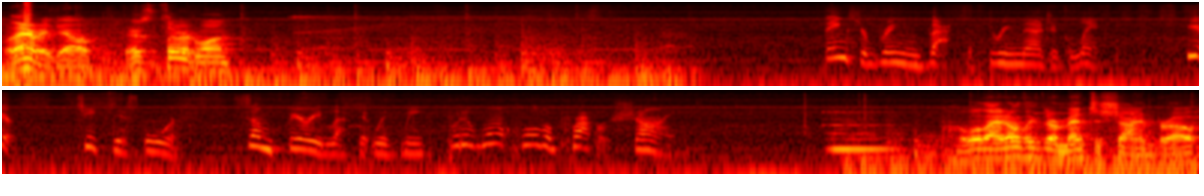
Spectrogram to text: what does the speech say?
Well, there we go. There's the third one. Thanks for bringing back the three magic lamps. Here, take this orb. Some fairy left it with me, but it won't hold a proper shine. Well, I don't think they're meant to shine, bro.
